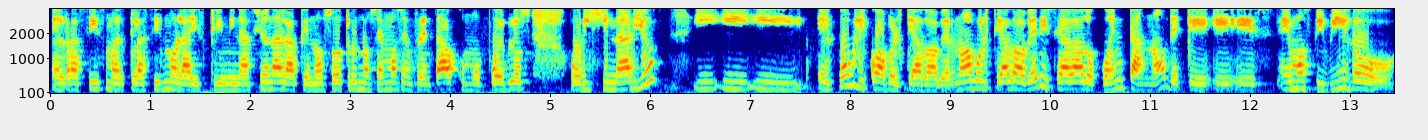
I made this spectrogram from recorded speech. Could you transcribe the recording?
el racismo, el clasismo, la discriminación a la que nosotros nos hemos enfrentado como pueblos originarios y, y, el público ha volteado a ver, ¿no? Ha volteado a ver y se ha dado cuenta, ¿no? De que eh, es, hemos vivido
